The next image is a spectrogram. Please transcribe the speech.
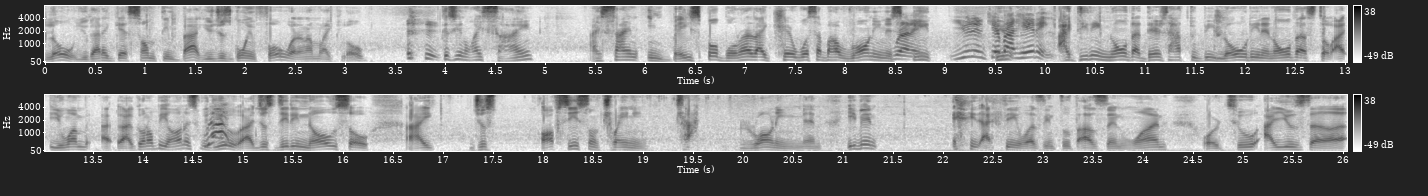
load. You gotta get something back. You're just going forward, and I'm like, load, because you know I signed. I signed in baseball, but all I care was about running and Running. speed. You didn't care You about know, hitting. I didn't know that there's have to be loading and all that stuff. I, you want? I, I'm gonna be honest with you. I just didn't know, so I just off-season training, track, running, and even I think it was in 2001 or two. I used a,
